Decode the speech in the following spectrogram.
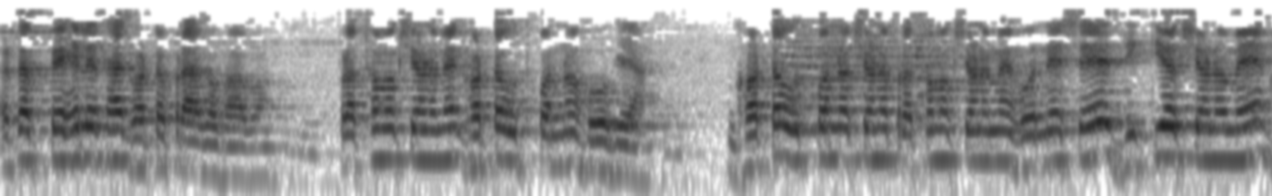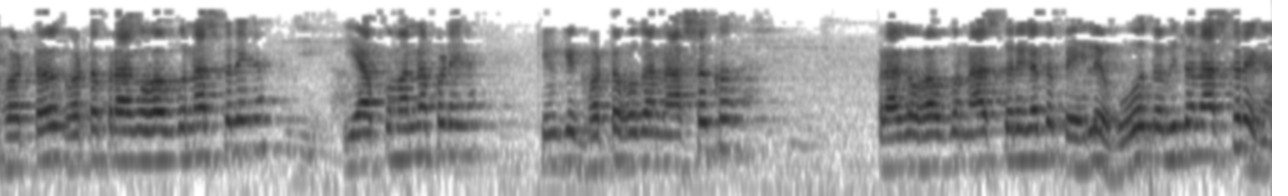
अर्थात पहले था घट प्राग भाव प्रथम क्षण में घट उत्पन्न हो गया। घट उत्पन्न क्षण प्रथम क्षण में होने से द्वितीय क्षण में घट घट प्राग भाव को नाश करेगा। ये आपको मानना पड़ेगा। क्योंकि घट होगा नाशक प्राग भाव को नाश करेगा तो पहले हो तभी तो नाश करेगा।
